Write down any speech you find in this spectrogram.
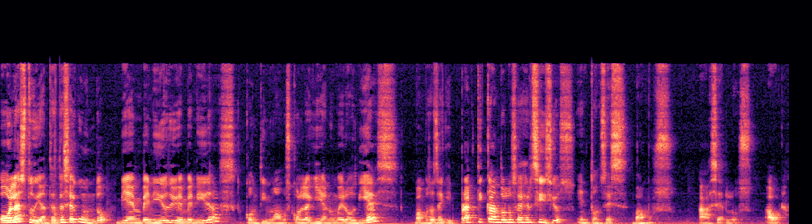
Hola estudiantes de segundo, bienvenidos y bienvenidas. Continuamos con la guía número 10. Vamos a seguir practicando los ejercicios, entonces vamos a hacerlos ahora.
